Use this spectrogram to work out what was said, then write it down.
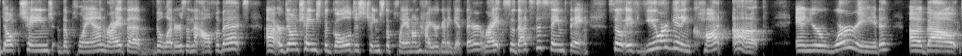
don't change the plan right? The the letters in the alphabet uh, or don't change the goal just change the plan on how you're going to get there right? So that's the same thing. So if you are getting caught up and you're worried about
